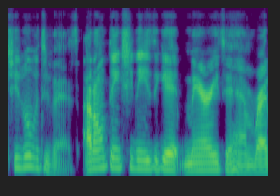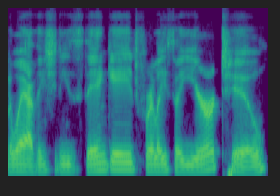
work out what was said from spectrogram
She's moving too fast. I don't think she needs to get married to him right away. I think she needs to stay engaged for at least a year or two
